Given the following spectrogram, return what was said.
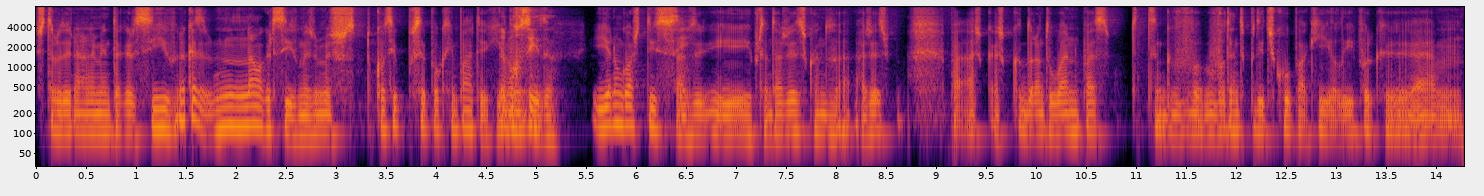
extraordinariamente agressivo. Quer dizer, não agressivo, mas, mas consigo ser pouco simpático. Aborrecido. E eu não gosto disso, sabes? E, e, portanto, às vezes, quando às vezes pá, acho, acho que durante o ano parece, vou, vou tendo pedir desculpa aqui e ali, porque um,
